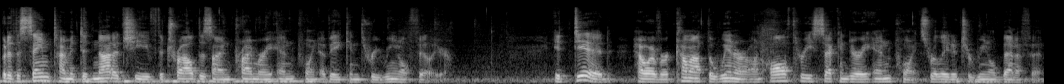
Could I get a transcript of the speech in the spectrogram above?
But at the same time, it did not achieve the trial designed primary endpoint of AKIN 3 renal failure. It did, however, come out the winner on all three secondary endpoints related to renal benefit.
